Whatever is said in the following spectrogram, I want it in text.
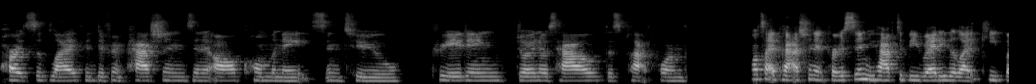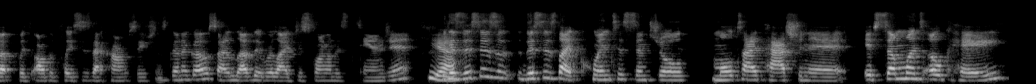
parts of life and different passions, and it all culminates into creating Joy Knows How, this platform multi-passionate person you have to be ready to like keep up with all the places that conversation is going to go. So i love that we're like just going on this tangent. Yeah. Because this is this is like quintessential multi-passionate. If someone's okay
